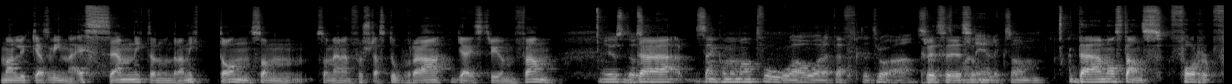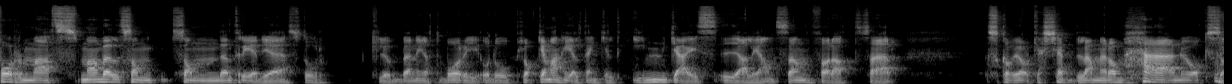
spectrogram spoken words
Man lyckas vinna SM 1919 som, som är den första stora guys triumfen Just det, där... sen, kommer man tvåa året efter tror jag. Precis. man är liksom... Där någonstans for, formas man väl som, som den tredje storklubben i Göteborg. Och då plockar man helt enkelt in guys i alliansen för att så här Ska vi orka käbbla med dem här nu också?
